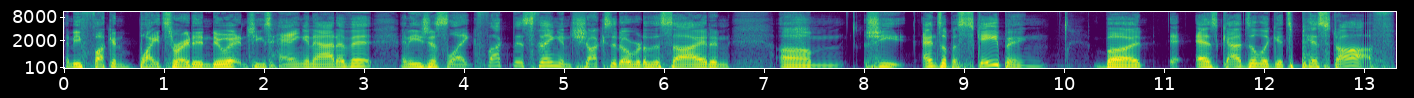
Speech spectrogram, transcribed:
and he fucking bites right into it and she's hanging out of it and he's just like fuck this thing and chucks it over to the side and um she ends up escaping but as Godzilla gets pissed off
